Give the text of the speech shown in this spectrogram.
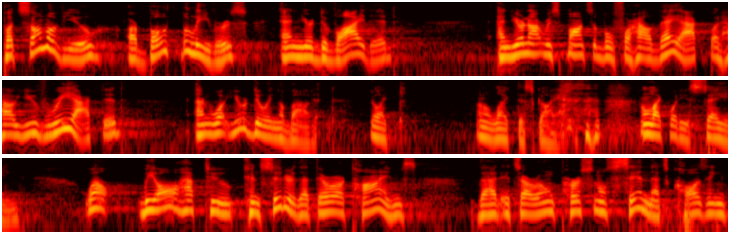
But some of you are both believers and you're divided, and you're not responsible for how they act, but how you've reacted and what you're doing about it. You're like, I don't like this guy. I don't like what he's saying. Well, we all have to consider that there are times that it's our own personal sin that's causing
